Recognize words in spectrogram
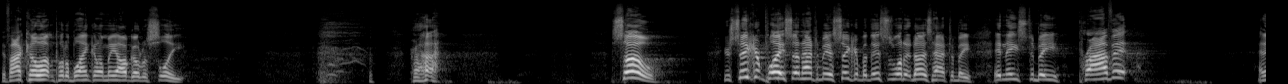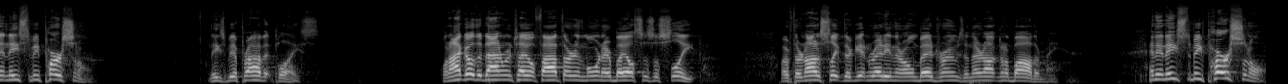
If I cuddle up and put a blanket on me, I'll go to sleep. So, your secret place doesn't have to be a secret, but this is what it does have to be. It needs to be private and it needs to be personal. It needs to be a private place. When I go to the dining room table at 5:30 in the morning, everybody else is asleep. Or if they're not asleep, they're getting ready in their own bedrooms and they're not going to bother me. And it needs to be personal.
